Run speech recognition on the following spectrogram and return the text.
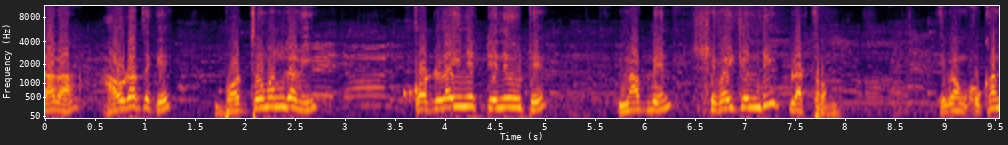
তারা হাওড়া থেকে বর্ধমানগামী কটলাইনের ট্রেনে উঠে নামবেন সেবাইচণ্ডী প্ল্যাটফর্ম। এবং ওখান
